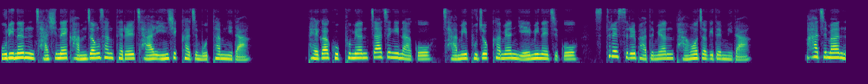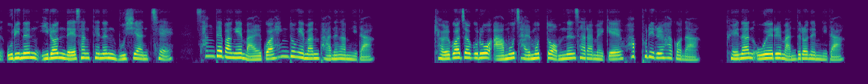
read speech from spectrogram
우리는 자신의 감정 상태를 잘 인식하지 못합니다. 배가 고프면 짜증이 나고 잠이 부족하면 예민해지고 스트레스를 받으면 방어적이 됩니다. 하지만 우리는 이런 내 상태는 무시한 채 상대방의 말과 행동에만 반응합니다. 결과적으로 아무 잘못도 없는 사람에게 화풀이를 하거나 괜한 오해를 만들어냅니다.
